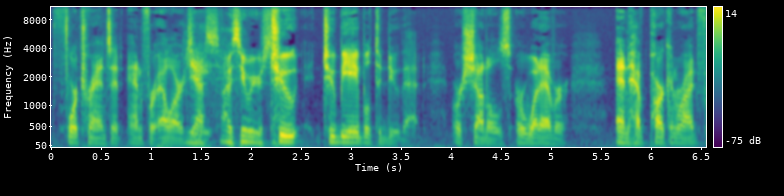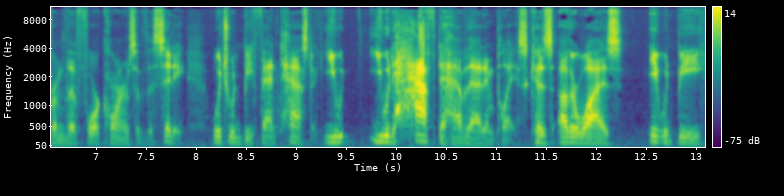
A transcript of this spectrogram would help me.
for transit and for LRT Yes, I see what you're saying. to to be able to do that or shuttles or whatever and have park and ride from the four corners of the city which would be fantastic you would you would have to have that in place because otherwise it would be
